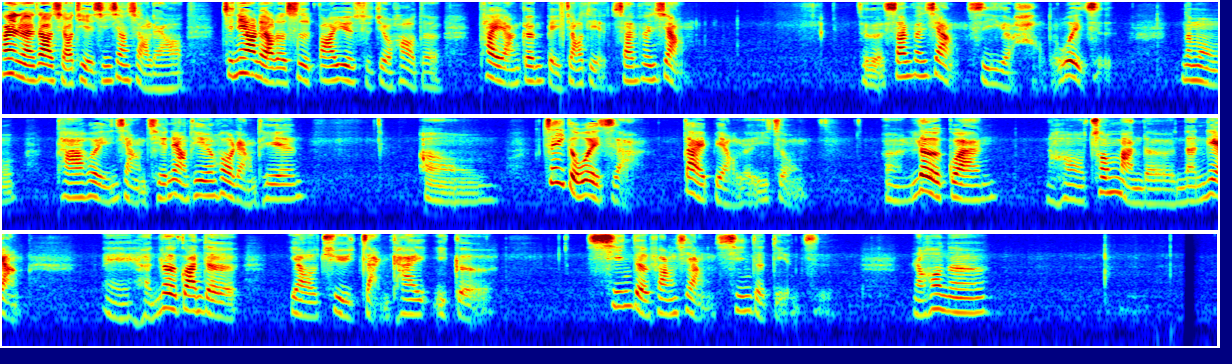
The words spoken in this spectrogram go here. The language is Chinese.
欢迎来到小铁星象小聊。今天要聊的是八月十九号的太阳跟北焦点三分相。这个三分相是一个好的位置，那么它会影响前两天、后两天。嗯，这个位置啊，代表了一种嗯乐观，然后充满了能量，哎，很乐观的要去展开一个。新的方向，新的点子，然后呢，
